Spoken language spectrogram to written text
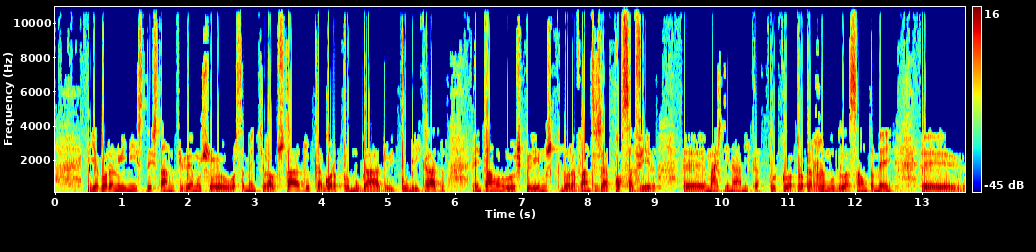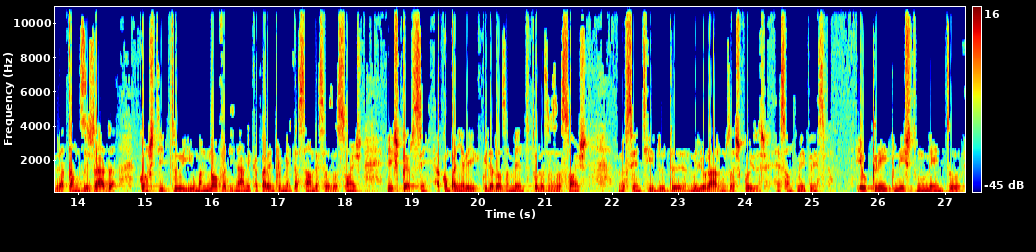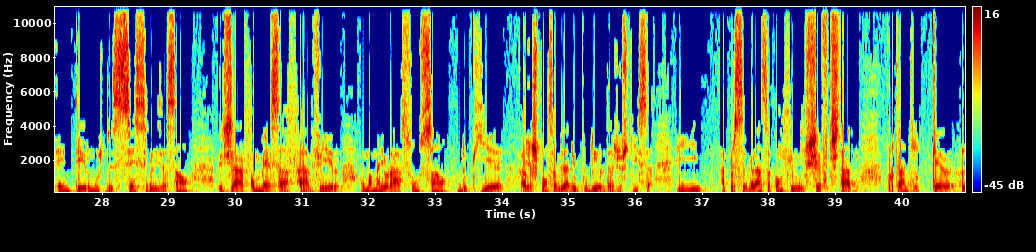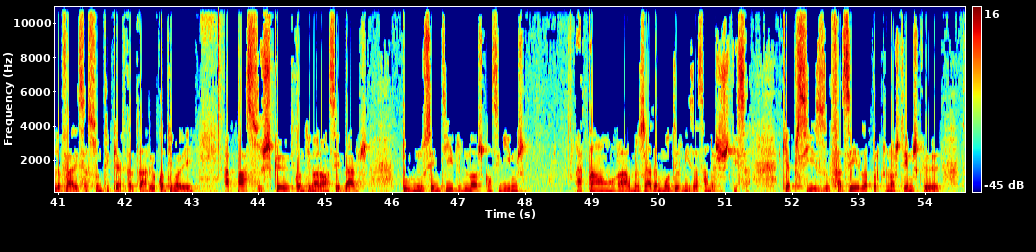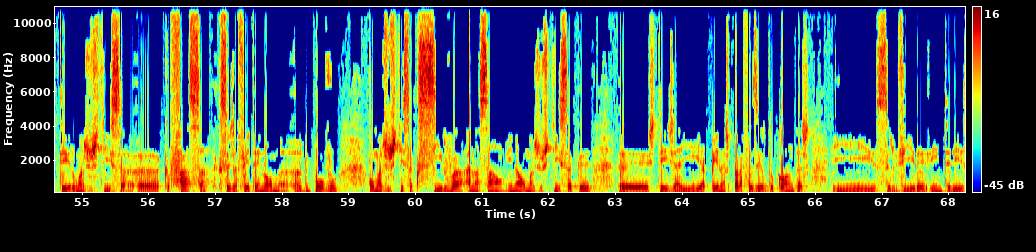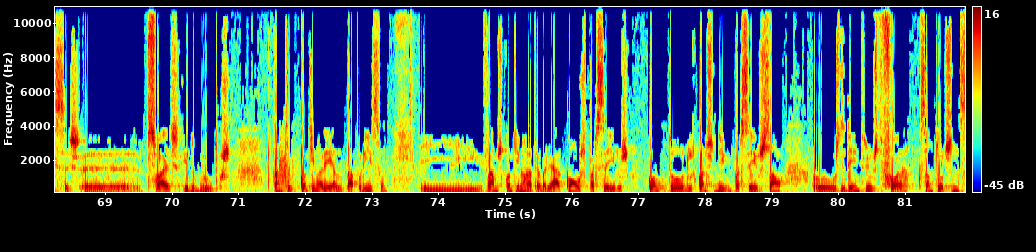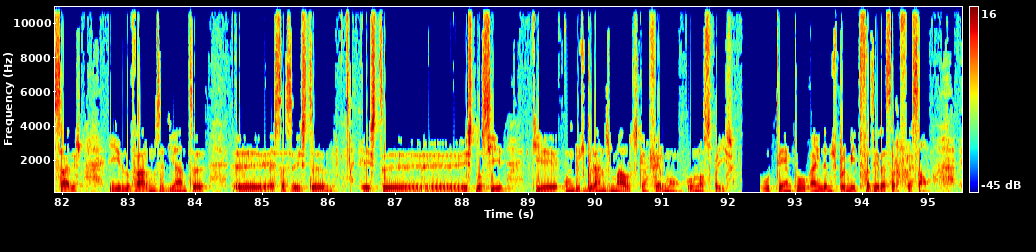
E agora, no início deste ano, tivemos eh, o Orçamento Geral do Estado, que agora promulgado e publicado, então esperemos que, doravante, já possa haver eh, mais dinâmica, porque a própria remodelação também, eh, a tão desejada, constitui uma nova dinâmica para a implementação dessas ações e espero sim, acompanharei cuidadosamente todas as ações no sentido de melhorarmos as coisas em São Tomé e Príncipe. Eu creio que neste momento, em termos de sensibilização, já começa a haver uma maior assunção do que é a responsabilidade e o poder da justiça e a perseverança com que o chefe de Estado, portanto, quer levar esse assunto e quer tratar. Eu continuarei a passos que continuarão a ser dados, tudo no sentido de nós conseguirmos a tão almejada modernização da justiça, que é preciso fazê-la porque nós temos que ter uma justiça uh, que faça, que seja feita em nome uh, do povo, uma justiça que sirva à nação e não uma justiça que uh, esteja aí apenas para fazer de contas e servir interesses pessoais e de grupos. Portanto, continuarei a lutar por isso e vamos continuar a trabalhar com os parceiros, com todos, quando digo parceiros, são os de dentro e os de fora, que são todos necessários, e levarmos adiante eh, esta, este, este, este dossiê, que é um dos grandes males que enfermam o nosso país. O tempo ainda nos permite fazer essa reflexão.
